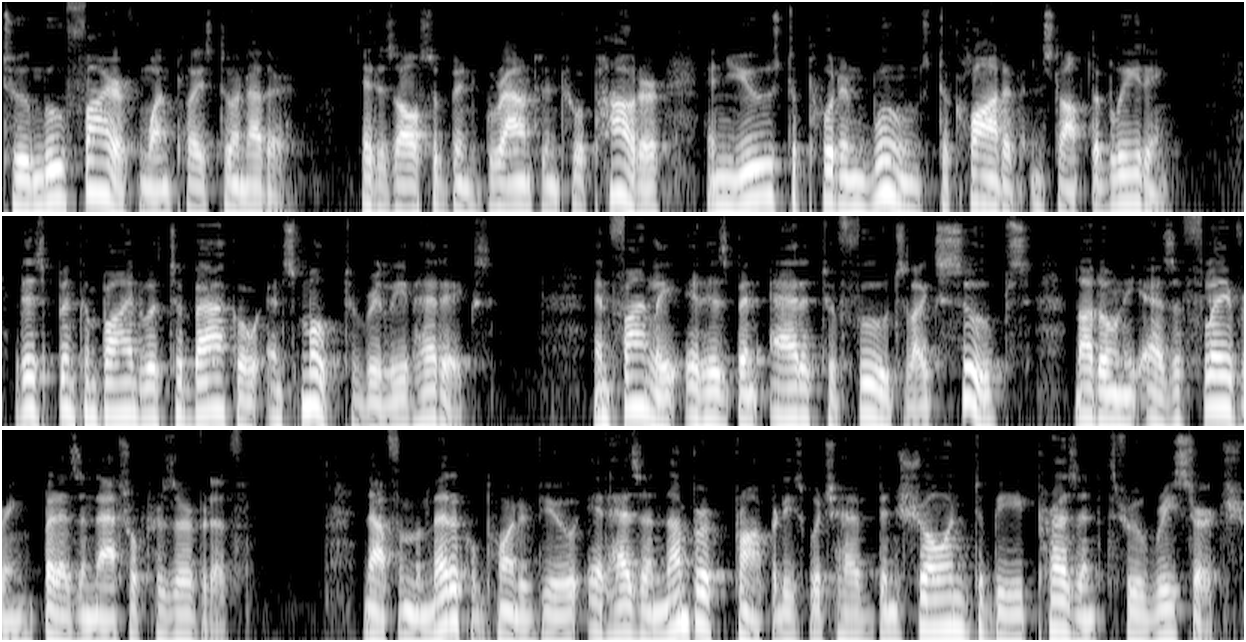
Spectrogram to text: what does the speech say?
to move fire from one place to another. It has also been ground into a powder and used to put in wounds to clot it and stop the bleeding. It has been combined with tobacco and smoke to relieve headaches. And finally, it has been added to foods like soups, not only as a flavoring, but as a natural preservative. Now, from a medical point of view, it has a number of properties which have been shown to be present through research.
